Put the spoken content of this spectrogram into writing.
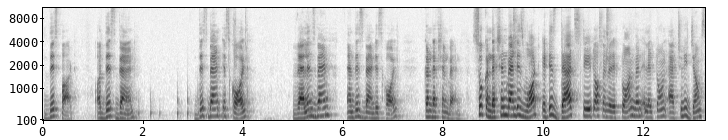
this part or this band. This band is called valence band and this band is called conduction band. So conduction band is what? It is that state of an electron when electron actually jumps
